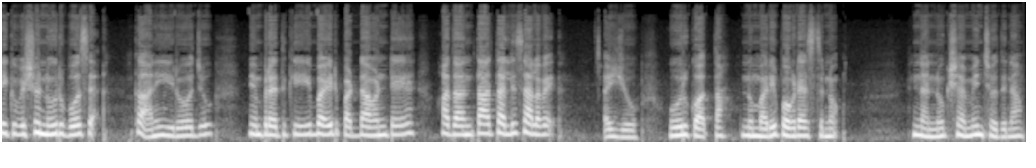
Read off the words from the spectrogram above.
నీకు విషయం నూరు పోసా. కానీ ఈరోజు మేము బ్రతికి బయటపడ్డావంటే అదంతా తల్లి సెలవే. అయ్యో ఊరుకొత్త నువ్వు మరీ పొగడేస్తున్నావు. నన్ను క్షమించొదినా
